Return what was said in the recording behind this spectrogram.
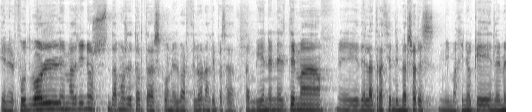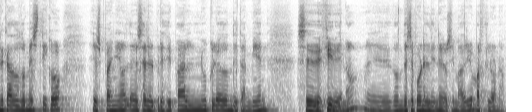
En el fútbol en Madrid nos damos de tortas con el Barcelona. ¿Qué pasa? También en el tema eh, de la atracción de inversores. Me imagino que en el mercado doméstico español debe ser el principal núcleo donde también se decide, ¿no? Eh, dónde se pone el dinero, si Madrid o en Barcelona.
